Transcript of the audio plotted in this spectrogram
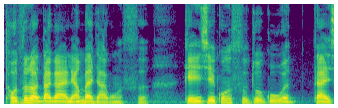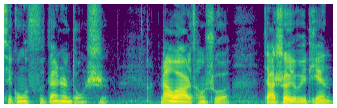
投资了大概两百家公司，给一些公司做顾问，在一些公司担任董事。纳瓦尔曾说：“假设有一天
